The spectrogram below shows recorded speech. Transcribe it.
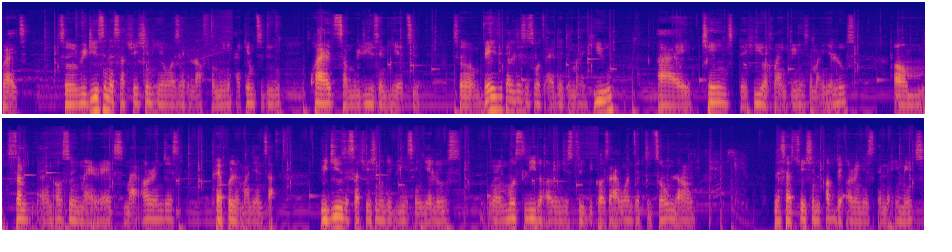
right. So reducing the saturation here wasn't enough for me. I came to do quite some reducing here too. So basically this is what i did in my hue. I changed the hue of my greens and my yellows. Um some and also in my reds my oranges purple and magenta. Reduce the saturation of the greens and yellows. Well, mostly the oranges too because i wanted to tone down the saturation of the oranges in the image.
